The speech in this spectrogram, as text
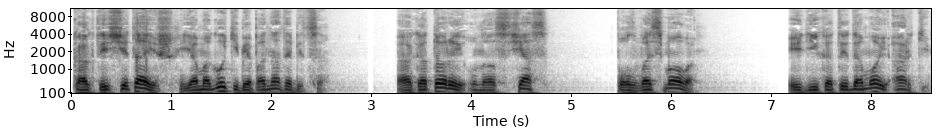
«Как ты считаешь, я могу тебе понадобиться?» «А который у нас час?» «Пол восьмого». «Иди-ка ты домой, Арти».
